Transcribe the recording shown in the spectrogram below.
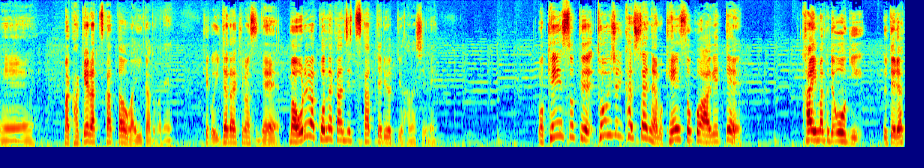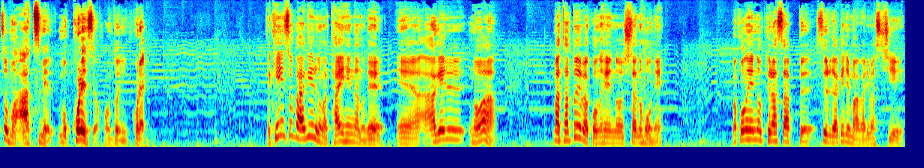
えー、まあ、かけら使った方がいいかとかね、結構いただきますんで、まあ、俺はこんな感じで使ってるよっていう話でね。もう、検測、闘技場に勝ちたいならもう検測を上げて、開幕で奥義打てるやつをもう集める。もうこれですよ、本当に。これ。検測上げるのが大変なので、えー、上げるのは、まあ、例えばこの辺の下の方ね。まあ、この辺のクラスアップするだけでも上がりますし、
